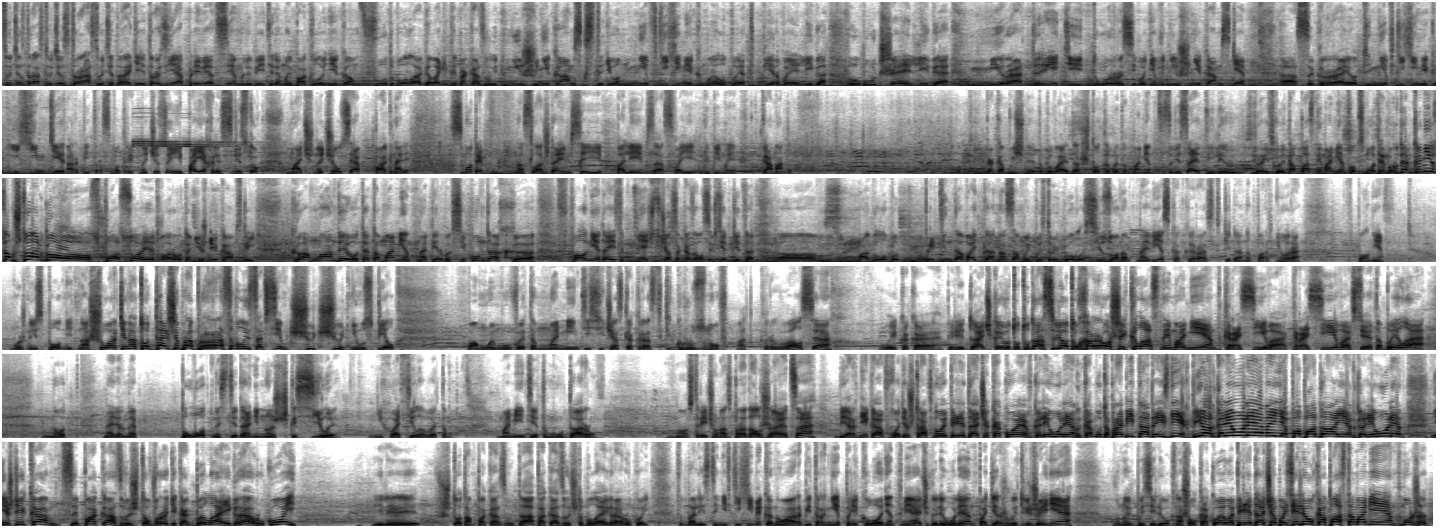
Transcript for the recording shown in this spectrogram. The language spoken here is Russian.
Здравствуйте, здравствуйте, здравствуйте, дорогие друзья! Привет всем любителям и поклонникам футбола. Говорит и показывает Нижнекамск, стадион Нефтехимик МЛБет, первая лига, лучшая лига мира, третий тур сегодня в Нижнекамске. А, сыграют Нефтехимик и Химки. Арбитр смотрит на часы и поехали. Свисток, матч начался, погнали. Смотрим, наслаждаемся и болеем за свои любимые команды. Ну, вот, как обычно это бывает, да, что-то в этот момент зависает или происходит опасный момент. Вот смотрим, Руденко низом штангу! Спасает ворота Нижнекамской команды. Вот это момент на первых секундах. Э, вполне, да, если бы мяч сейчас оказался в сетке, это э, могло бы претендовать, да, на самый быстрый гол сезона. Навес как раз-таки, да, на партнера вполне можно исполнить. На Шоркина, тот дальше пробрасывал и совсем чуть-чуть не успел по-моему, в этом моменте сейчас как раз-таки Грузнов открывался. Ой, какая передачка. И вот тут удар с лету. Хороший, классный момент. Красиво, красиво все это было. Ну вот, наверное, плотности, да, немножечко силы не хватило в этом моменте этому удару. Но встреча у нас продолжается. Берника входит в штрафной. Передача Кокоев. Галиулин. Кому-то пробить надо из них. Бьет Галиулин и не попадает. Галиулин. Нижнекамцы показывают, что вроде как была игра рукой. Или что там показывают? Да, показывают, что была игра рукой. Футболисты нефтехимика, но арбитр не преклонен. Мяч, Галиулен поддерживает движение. Вновь Базилюк нашел Какоева. Передача Базилюк. Опасный момент. Может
